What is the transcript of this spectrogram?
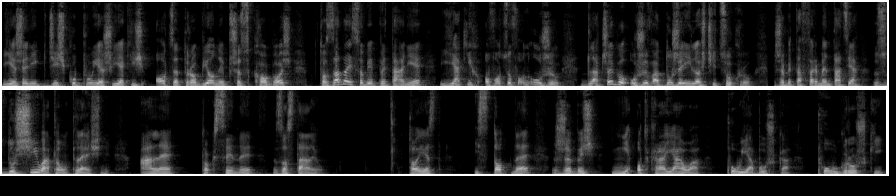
Jeżeli gdzieś kupujesz jakiś ocet robiony przez kogoś, to zadaj sobie pytanie, jakich owoców on użył. Dlaczego używa dużej ilości cukru? Żeby ta fermentacja zdusiła tą pleśń, ale toksyny zostają. To jest istotne, żebyś nie odkrajała pół jabłuszka, pół gruszki,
